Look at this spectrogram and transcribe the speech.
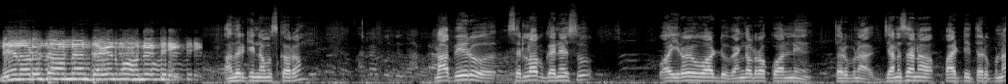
నేను అడుగుతా ఉన్నాను జగన్మోహన్ రెడ్డి. అందరికీ నమస్కారం. నా పేరు సిర్లాబ్ గణేష్. ఇరవై వార్డు వెంగళరావు కాలనీ తరపున జనసేన పార్టీ తరపున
